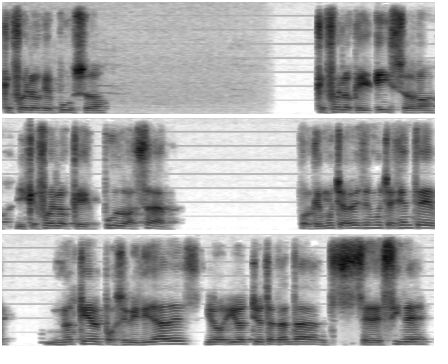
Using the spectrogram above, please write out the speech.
qué fue lo que puso, qué fue lo que hizo y qué fue lo que pudo hacer. Porque muchas veces mucha gente no tiene posibilidades y, otra tanta se decide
